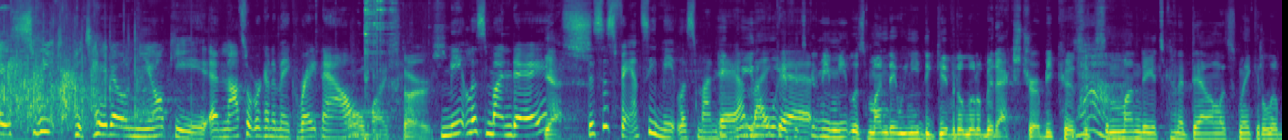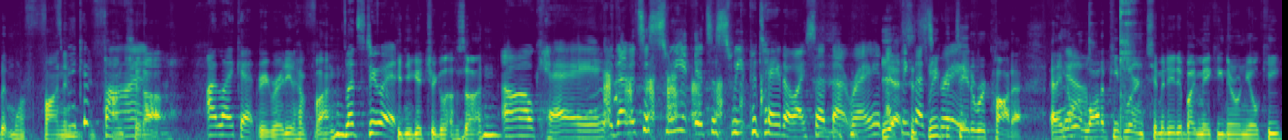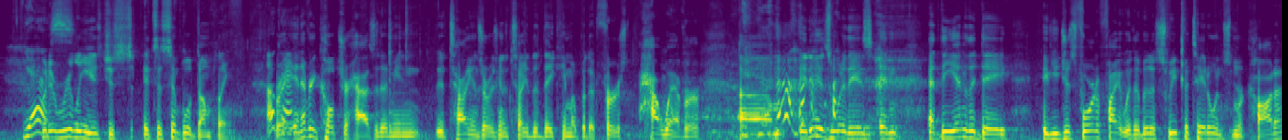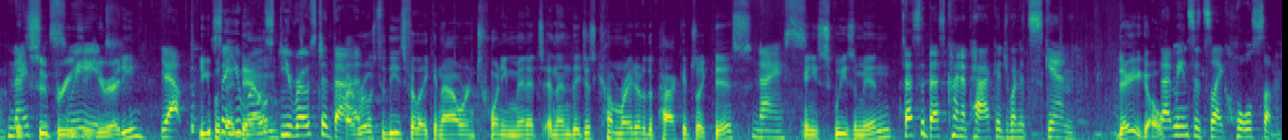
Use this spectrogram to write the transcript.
a sweet potato gnocchi, and that's what we're going to make right now. Oh my stars. Meatless Monday. Yes. This is fancy Meatless Monday. You I know, like if it. it's going to be Meatless Monday, we need to give it a little bit extra because it's a Monday, it's kind of down. Let's make it a little bit more fun and, Make it and punch it up. I like it. Are you ready to have fun? Let's do it. Can you get your gloves on? Okay. then it's a sweet, it's a sweet potato. I said that right. I Yes, think it's that's sweet great. potato ricotta. And I know Yeah. a lot of people are intimidated by making their own gnocchi, but it really is just, it's a simple dumpling. Okay. Right? And every culture has it. I mean, the Italians are always going to tell you that they came up with it first. However, um, it is what it is. And at the end of the day, if you just fortify it with a bit of sweet potato and some ricotta, Nice it's super easy. You ready? Yeah. You can put so that you down. Roast, you roasted that. I roasted these for like an hour and 20 minutes, and then they just come right out of the package like this. Nice. And you squeeze them in. That's the best kind of package when it's skin. There you go. That means it's like wholesome.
